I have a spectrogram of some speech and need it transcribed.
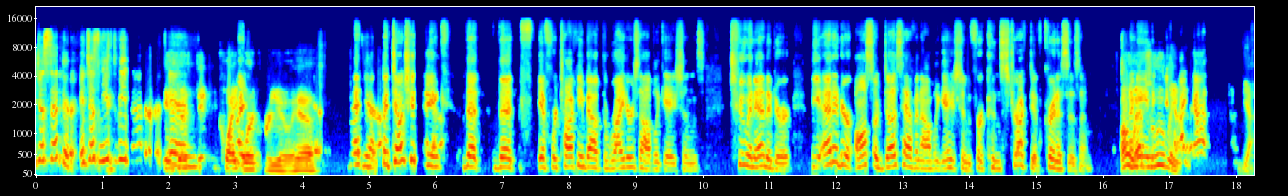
you just said there, it just needs to be better. It and just didn't quite Right. work for you. Yeah. But, Yeah. but don't you think that that if we're talking about the writer's obligations to an editor, the editor also does have an obligation for constructive criticism. Oh, I mean, absolutely. I got Yeah.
